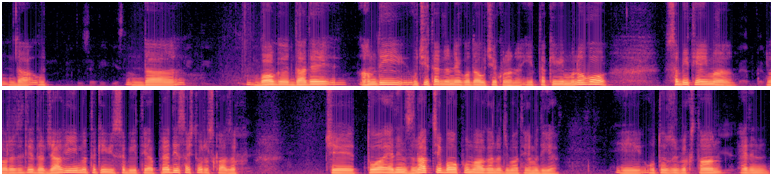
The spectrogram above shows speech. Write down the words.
да, да Бог даде Амди учител на него да учи Корана. И такива много събития има. В различни държави има такива събития. Преди също разказах, че това е един знак, че Бог помага на джамата Ахмадия. И от Узбекистан един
